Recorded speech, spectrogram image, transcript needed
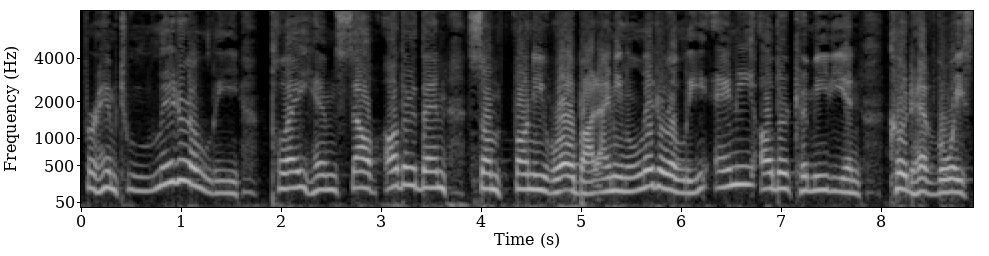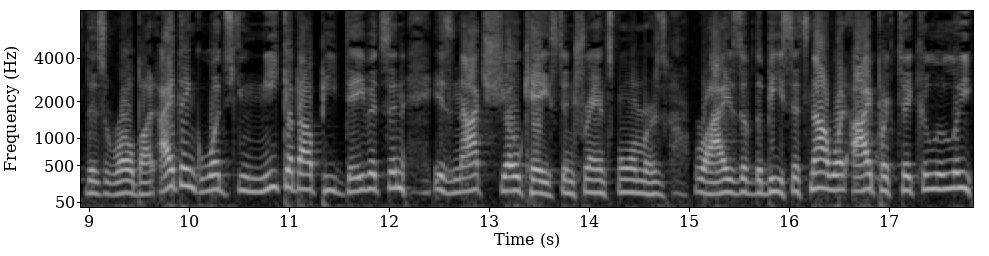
for him to literally play himself other than some funny robot. I mean, literally any other comedian could have voiced this robot. I think what's unique about Pete Davidson is not showcased in Transformers Rise of the Beast. It's not what I particularly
